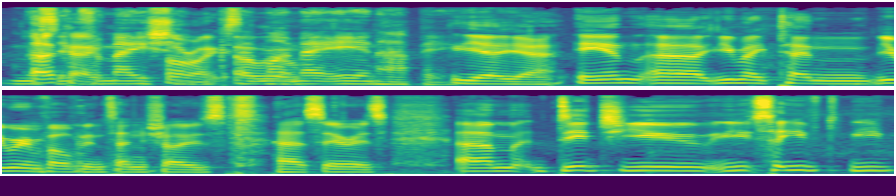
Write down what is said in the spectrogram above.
misinformation All right, because I it might make Ian happy. Yeah, yeah. Ian, uh, you made ten. You were involved in ten shows uh, series. Um, did you, you? So you you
